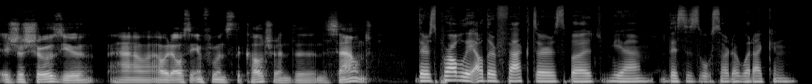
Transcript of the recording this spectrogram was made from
it just shows you how, how it also influenced the culture and the, the sound. There's probably other factors, but yeah, this is sort of what I can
